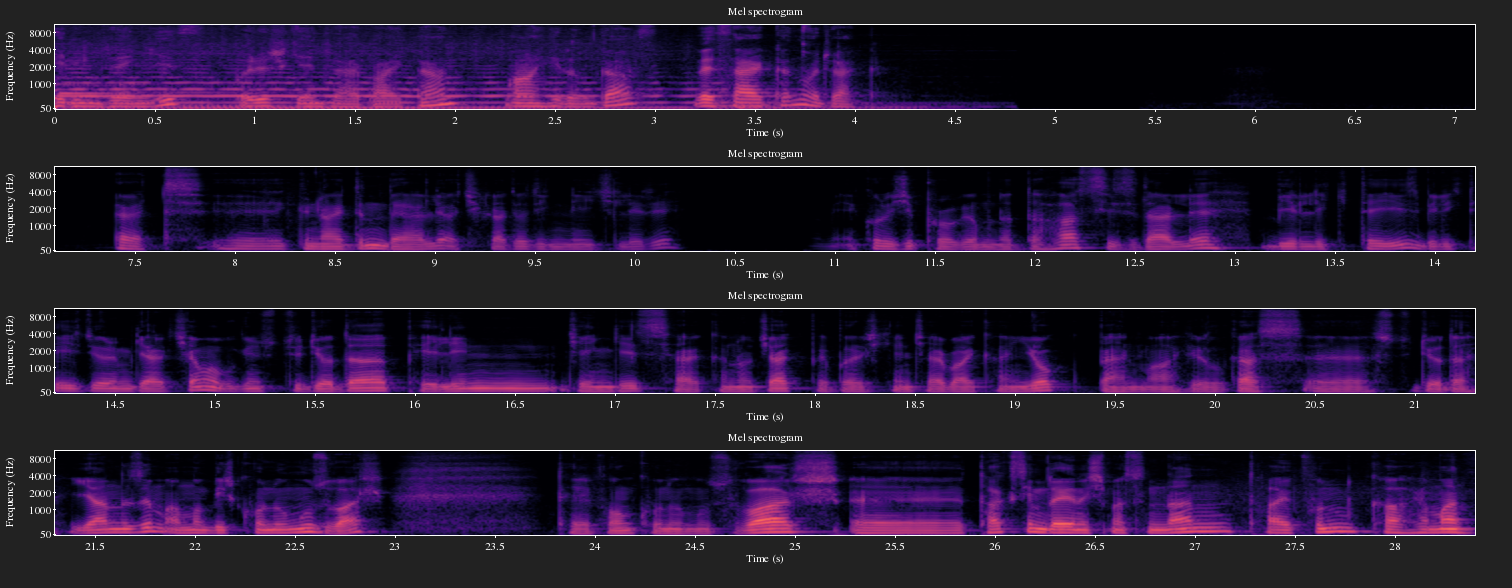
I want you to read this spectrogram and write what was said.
Pelin Cengiz, Barış Gencer Baykan, Mahir Ilgaz ve Serkan Ocak. Evet, e, günaydın değerli Açık Radyo dinleyicileri. Ekoloji programında daha sizlerle birlikteyiz. Birlikteyiz diyorum gerçi ama bugün stüdyoda Pelin, Cengiz, Serkan Ocak ve Barış Gencer Baykan yok. Ben Mahir Ilgaz e, stüdyoda yalnızım ama bir konuğumuz var. Telefon konuğumuz var. E, Taksim Dayanışması'ndan Tayfun Kahraman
